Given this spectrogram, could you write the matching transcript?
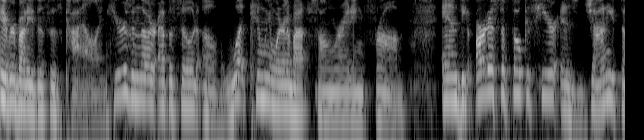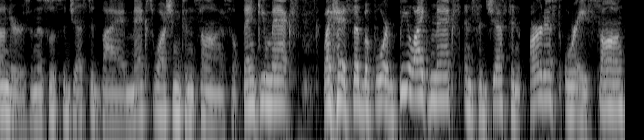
Hey everybody, this is Kyle, and here's another episode of What Can We Learn About Songwriting From? And the artist of focus here is Johnny Thunders, and this was suggested by Max Washington Songs. So thank you, Max. Like I said before, be like Max and suggest an artist or a song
